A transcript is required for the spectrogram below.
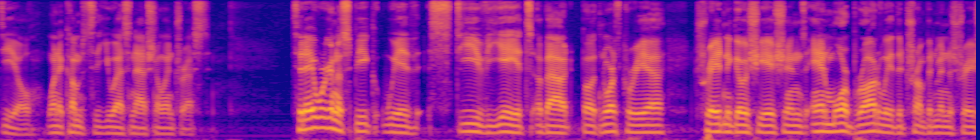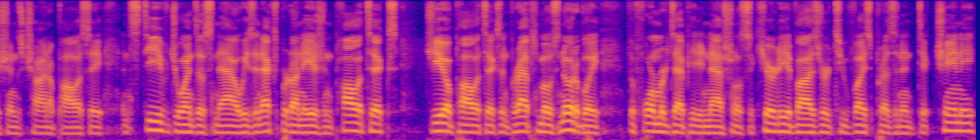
deal when it comes to the U.S. national interest. Today, we're going to speak with Steve Yates about both North Korea, trade negotiations, and more broadly, the Trump administration's China policy. And Steve joins us now. He's an expert on Asian politics, geopolitics, and perhaps most notably, the former Deputy National Security Advisor to Vice President Dick Cheney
